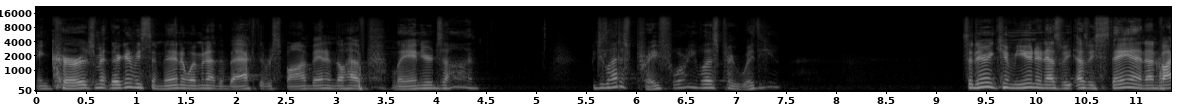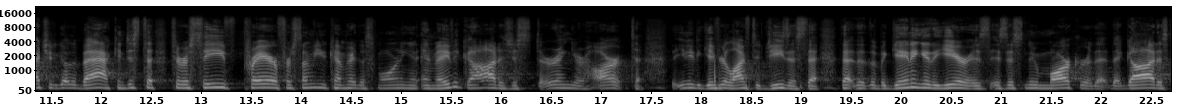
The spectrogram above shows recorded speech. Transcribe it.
encouragement, there are going to be some men and women at the back that respond band and they'll have lanyards on. Would you let us pray for you? Let us pray with you. So during communion, as we, as we stand, I invite you to go to the back and just to, to receive prayer for some of you come here this morning, and, and maybe God is just stirring your heart to, that you need to give your life to Jesus, that, that, that the beginning of the year is, is this new marker that, that God is,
